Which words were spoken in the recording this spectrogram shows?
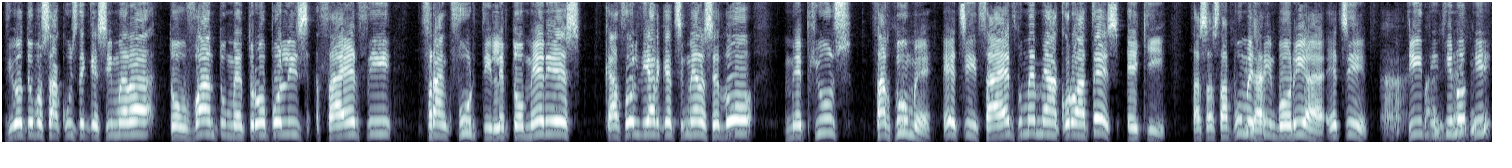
διότι όπως ακούσετε και σήμερα, το βαν του Μετρόπολης θα έρθει Φραγκφούρτη. Λεπτομέρειες καθ' όλη τη διάρκεια της ημέρας εδώ, με ποιους θα έρθουμε. Έτσι, θα έρθουμε με ακροατές εκεί. Θα σας τα πούμε Ναι. στην πορεία, έτσι. τι, τι, μάλιστα, τι, νο- εκεί. τι,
